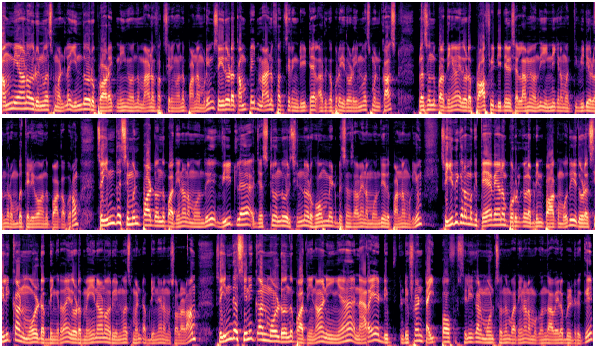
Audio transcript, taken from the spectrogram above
கம்மியான ஒரு இன்வெஸ்ட்மெண்ட்டில் இந்த ஒரு ப்ராடக்ட் நீங்கள் வந்து மேனுஃபேக்சரிங் வந்து பண்ண முடியும். ஸோ இதோட கம்ப்ளீட் மேனுஃபேக்சரிங் டீட்டெயில் அதுக்கப்புறம் இதோட இன்வெஸ்ட்மெண்ட் காஸ்ட் ப்ளஸ் வந்து பார்த்தீங்கன்னா இதோட ப்ராஃபிட் டீடைல்ஸ் எல்லாமே வந்து இன்றைக்கி நம்ம வீடியோவில் வந்து ரொம்ப தெளிவாக வந்து பார்க்க போகிறோம் ஸோ இந்த சிமெண்ட் பார்ட் வந்து பார்த்தீங்கன்னா நம்ம வந்து வீட்டில் ஜஸ்ட் வந்து ஒரு சின்ன ஒரு ஹோம்மேட் பிஸ்னஸாகவே நம்ம வந்து இது பண்ண முடியும். ஸோ இதுக்கு நமக்கு தேவையான பொருட்கள் அப்படின்னு பார்க்கும்போது இதோட சிலிக்கான் மோல்டு அப்படிங்கிறது தான் இதோட மெயினான ஒரு இன்வெஸ்ட்மெண்ட் அப்படின்னு நம்ம சொல்லலாம். ஸோ இந்த சிலிக்கான் மோல்டு வந்து பார்த்தீங்கன்னா நீங்கள் நிறைய diff different type of silicon moulds வந்து பார்த்தீங்கன்னா நமக்கு வந்து அவைலபிள் இருக்குது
